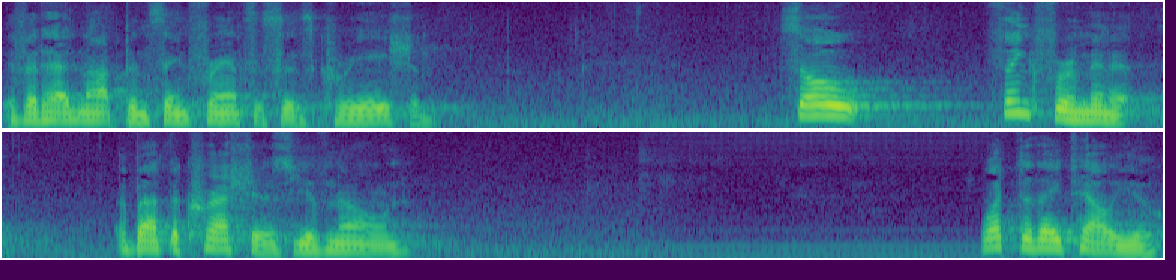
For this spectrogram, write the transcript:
if it had not been St. Francis's creation. So think for a minute about the creches you've known. What do they tell you?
